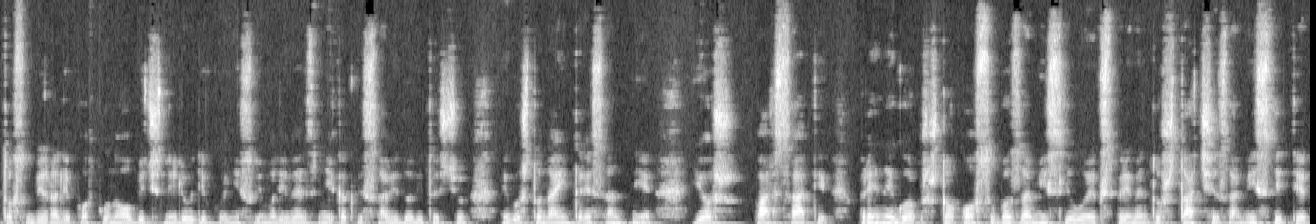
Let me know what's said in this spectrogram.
to su birali potpuno obični ljudi koji nisu imali veze nikakve sa vidovitošću, nego što najinteresantnije, još par sati pre nego što osoba zamislila u eksperimentu šta će zamisliti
